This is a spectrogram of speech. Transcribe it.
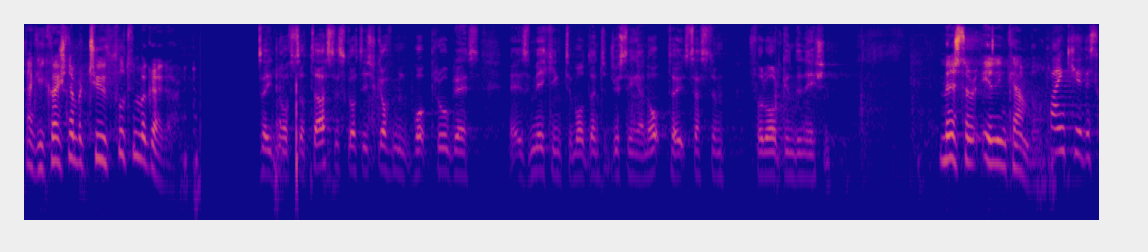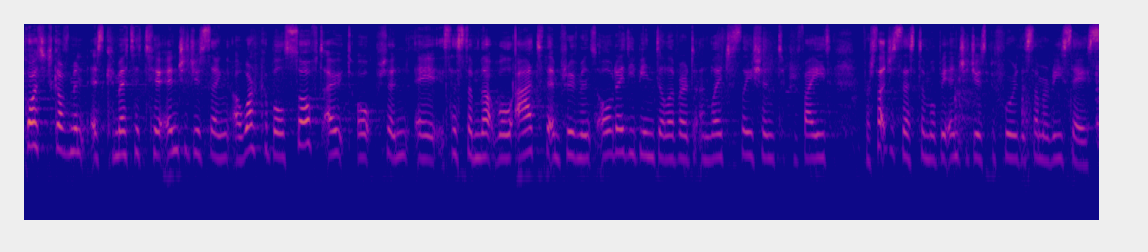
Thank you. Question number two, Fulton McGregor. Officer, to ask the Scottish Government what progress it is making towards introducing an opt-out system for organ donation. Minister Aileen Campbell. Thank you. The Scottish Government is committed to introducing a workable soft-out option uh, system that will add to the improvements already being delivered and legislation to provide for such a system will be introduced before the summer recess.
